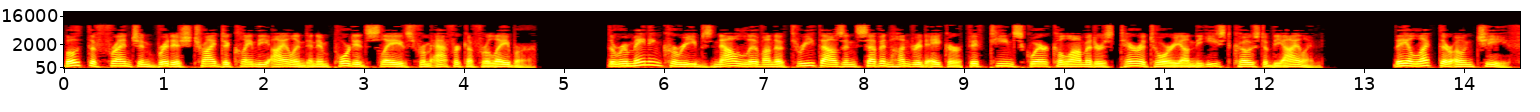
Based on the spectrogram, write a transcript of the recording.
Both the French and British tried to claim the island and imported slaves from Africa for labor. The remaining Caribs now live on a 3,700-acre (15 square kilometers) territory on the east coast of the island. They elect their own chief.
